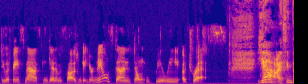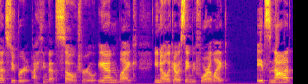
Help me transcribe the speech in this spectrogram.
do a face mask and get a massage and get your nails done don't really address. Yeah, I think that's super, I think that's so true. And like, you know, like I was saying before, like it's not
